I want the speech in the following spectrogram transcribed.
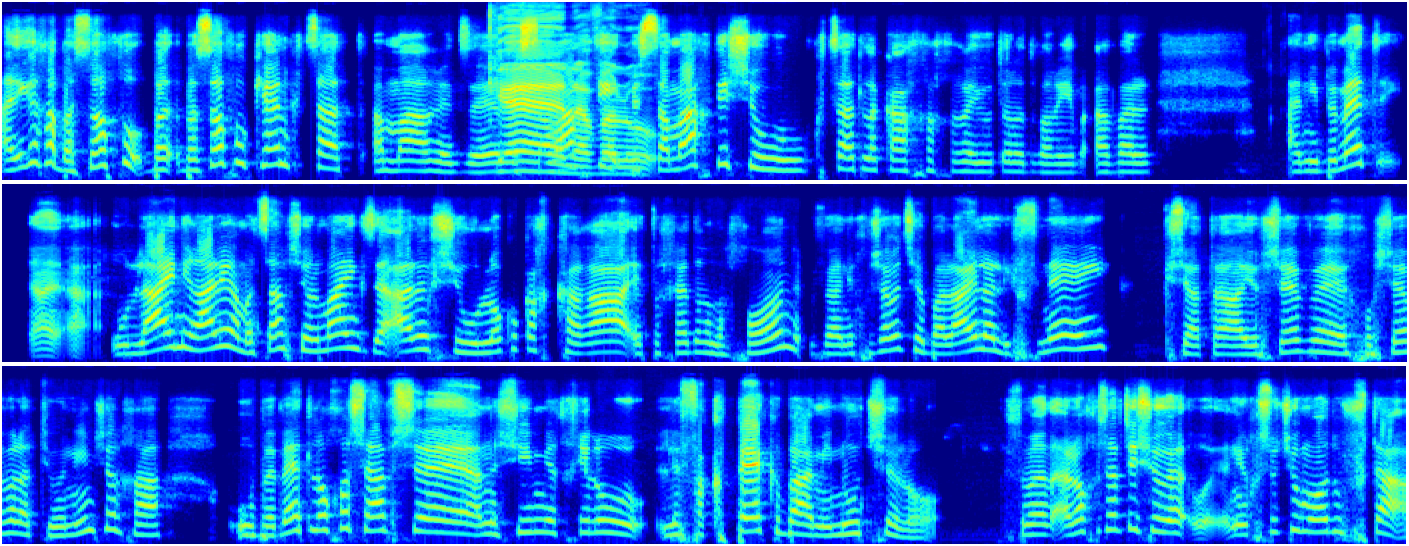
אני אגיד לך, בסוף הוא, ב- בסוף הוא כן קצת אמר את זה, כן, ושמחתי, אבל הוא- ושמחתי שהוא קצת לקח אחריות על הדברים, אבל אני באמת, אולי נראה לי המצב של מייק זה א', שהוא לא כל כך קרא את החדר נכון, ואני חושבת שבלילה לפני, כשאתה יושב וחושב על הטיעונים שלך, הוא באמת לא חשב שאנשים יתחילו לפקפק באמינות שלו. זאת אומרת, אני לא חשבתי שהוא, אני חושבת שהוא מאוד הופתע.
